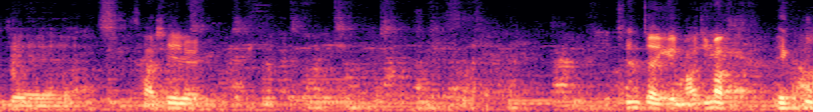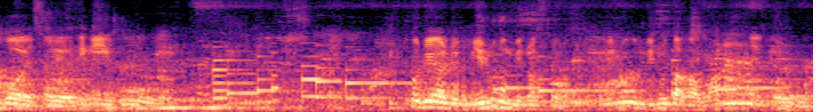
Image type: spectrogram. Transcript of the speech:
이제 사실 진짜 이게 마지막 밴쿠버에서 여행이고 빅토리아를 미루고 미뤘어요. 미루고 미루다가 왔네 결국.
